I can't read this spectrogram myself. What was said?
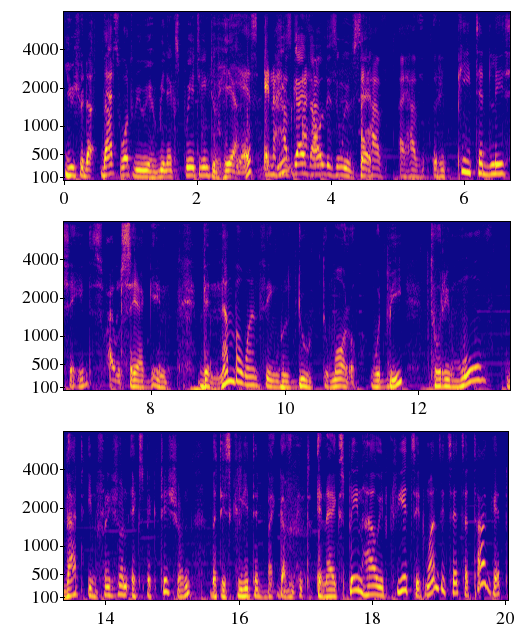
You should. uh, That's what we have been expecting to hear. Yes, and these have- guys I are all have- this thing we've said. I have I have repeatedly said, so I will say again, the number one thing we'll do tomorrow would be to remove that inflation expectation that is created by government. And I explain how it creates it. Once it sets a target,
